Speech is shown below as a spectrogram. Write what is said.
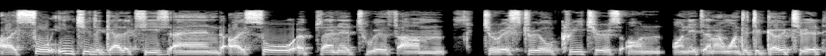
I saw into the galaxies and I saw a planet with um, terrestrial creatures on on it, and I wanted to go to it.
